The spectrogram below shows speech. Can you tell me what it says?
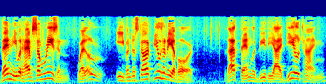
Then he would have some reason, well, even to start mutiny aboard. That then would be the ideal time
